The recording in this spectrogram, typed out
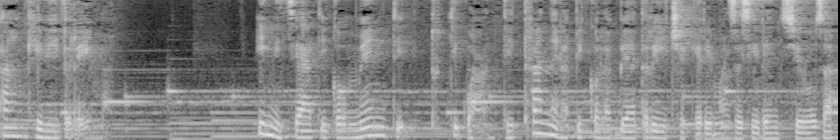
anche vivremo. Iniziati i commenti, tutti quanti, tranne la piccola Beatrice che rimase silenziosa,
